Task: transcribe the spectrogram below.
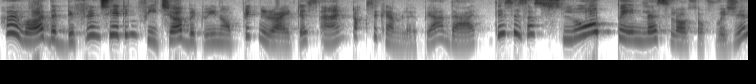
However, the differentiating feature between optic neuritis and toxic amblyopia that this is a slow painless loss of vision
